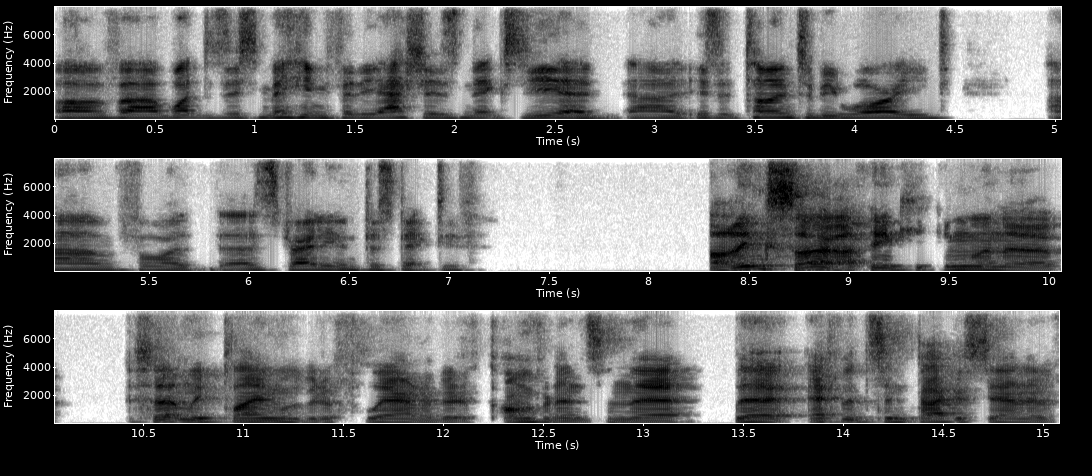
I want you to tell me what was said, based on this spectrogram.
of uh, what does this mean for the Ashes next year? Uh, is it time to be worried um, for the Australian perspective? I think so. I think England are certainly playing with a bit of flair and a bit of confidence, and their their efforts in Pakistan have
